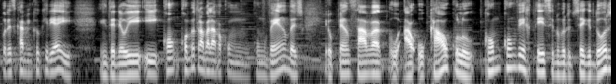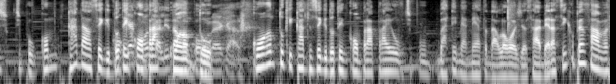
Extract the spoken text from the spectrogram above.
por esse caminho que eu queria ir, entendeu? E, e com- como eu trabalhava com, com vendas, eu pensava o, a- o cálculo, como converter esse número de seguidores, tipo, como cada seguidor tem que Qualquer comprar quanto. bom, né? Quanto que cada seguidor tem que comprar pra eu, tipo, bater minha meta da loja, sabe? Era assim que eu pensava.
